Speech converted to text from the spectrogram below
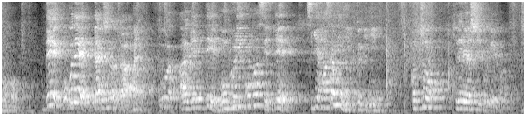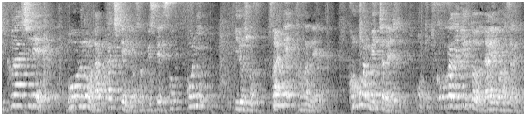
もうでここで大事なのが、ここ上げて潜り込ませて次ハサミに行くときにこっちの左足例えば軸足でボールの落下地点を予測してそこに移動します。それで挟んでいく、ここがめっちゃ大事。ここができるとだいぶ挟めていきます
